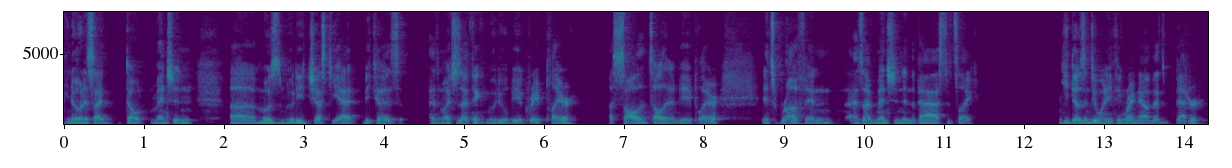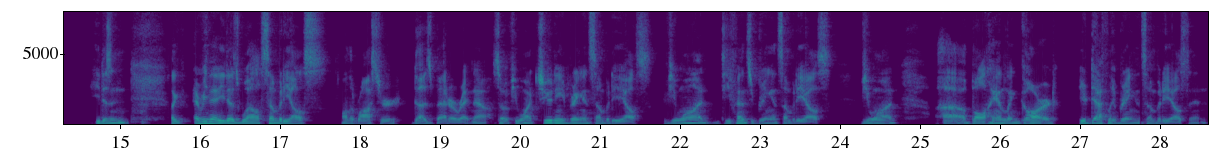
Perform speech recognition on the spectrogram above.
You notice I don't mention uh, Moses Moody just yet because as much as I think Moody will be a great player, a solid, solid NBA player, it's rough. And as I've mentioned in the past, it's like he doesn't do anything right now that's better. He doesn't like everything that he does well, somebody else on the roster does better right now. So if you want shooting, you bring in somebody else. If you want defense, you bring in somebody else. If you want uh, a ball handling guard, you're definitely bringing somebody else in.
